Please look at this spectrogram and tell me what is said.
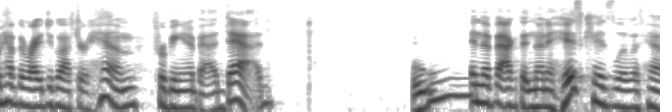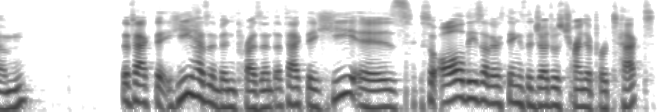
would have the right to go after him for being a bad dad. And the fact that none of his kids live with him, the fact that he hasn't been present, the fact that he is so all these other things the judge was trying to protect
